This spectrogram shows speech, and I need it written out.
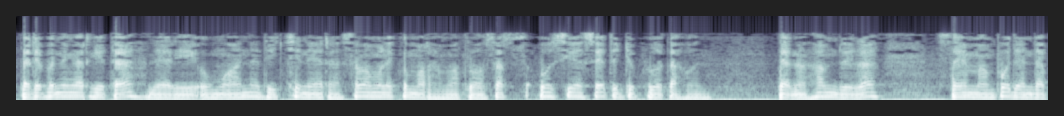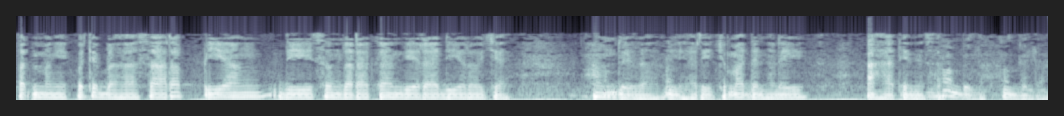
dari pendengar kita dari Umu Ana di Cinera. Assalamualaikum warahmatullahi wabarakatuh. Usia saya 70 tahun dan alhamdulillah saya mampu dan dapat mengikuti bahasa Arab yang diselenggarakan di Radio Roja. Alhamdulillah di hari Jumat dan hari Ahad ini. Alhamdulillah, alhamdulillah.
